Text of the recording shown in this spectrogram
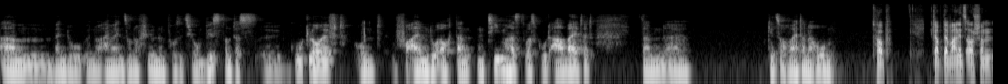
ähm, wenn du, wenn du einmal in so einer führenden Position bist und das äh, gut läuft und vor allem du auch dann ein Team hast, was gut arbeitet, dann äh, geht es auch weiter nach oben. Top. Ich glaube, da waren jetzt auch schon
